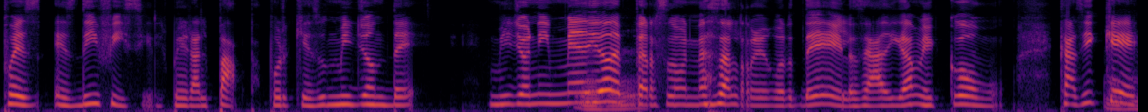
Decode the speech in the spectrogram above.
pues es difícil ver al Papa porque es un millón de millón y medio de personas alrededor de él. O sea, dígame cómo. Casi que.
